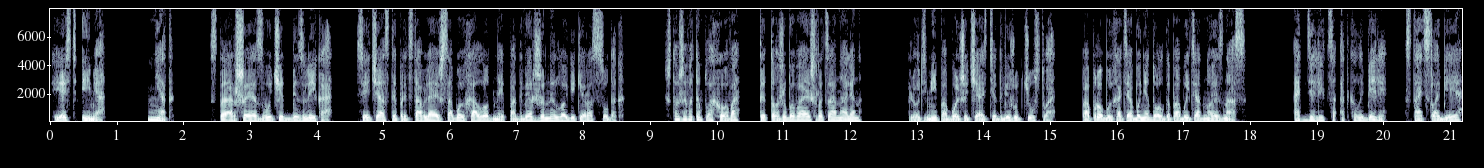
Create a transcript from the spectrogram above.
есть имя?» «Нет». «Старшая звучит безлико. Сейчас ты представляешь собой холодный, подверженный логике рассудок». «Что же в этом плохого? Ты тоже бываешь рационален». Людьми по большей части движут чувства. Попробуй хотя бы недолго побыть одной из нас. Отделиться от колыбели? Стать слабее?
